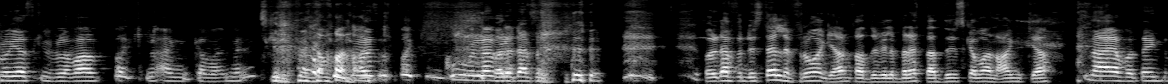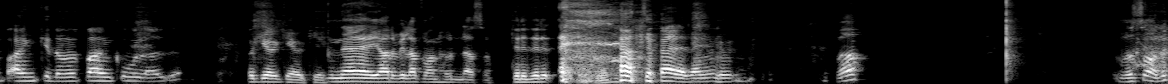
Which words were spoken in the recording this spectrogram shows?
Bro jag skulle vilja vara en fucking anka man. Skulle du vilja vara en anka? så fucking coola. Var det, därför... var det därför du ställde frågan? För att du ville berätta att du ska vara en anka? Nej jag bara tänkte på ankor, de är fan coola alltså. Okej okej okej. Nej, jag hade velat vara en hund alltså. Du är en hund. Va? Vad sa du?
